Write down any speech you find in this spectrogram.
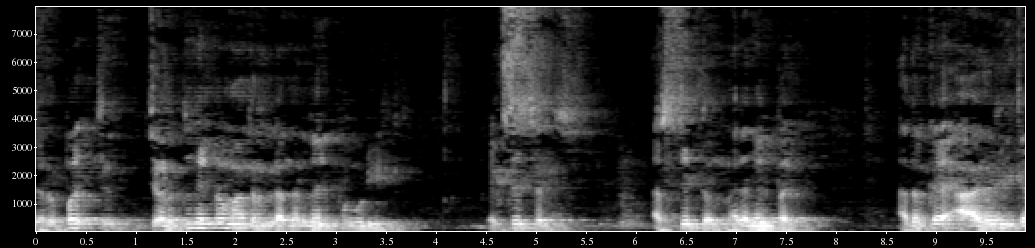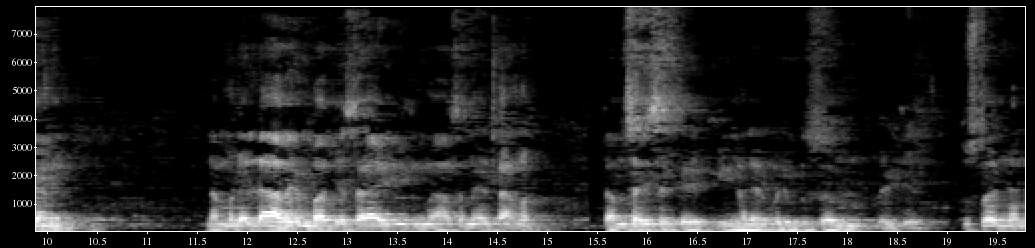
ചെറുപ്പ് ചെറുത്ത് നിൽപ്പ് മാത്രമല്ല നിലനിൽപ്പ് കൂടി. എക്സിസ്റ്റൻസ് അസ്തിത്വം നിലനിൽപ്പൽ. അതൊക്കെ ആലോചിക്കാൻ നമ്മളെല്ലാവരും ബാധ്യസ്ഥരായിരിക്കുന്ന ആ സമയത്താണ് തംസൈസക്ക് ഇങ്ങനെ ഒരു പുസ്തകം എഴുതിയത്. പുസ്തകം ഞാൻ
